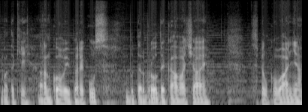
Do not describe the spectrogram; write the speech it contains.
на такий ранковий перекус, бутерброди, кава, чай, спілкування.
